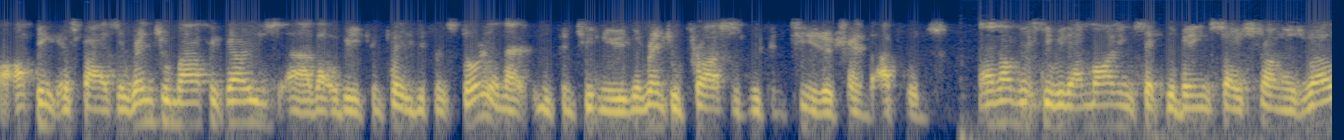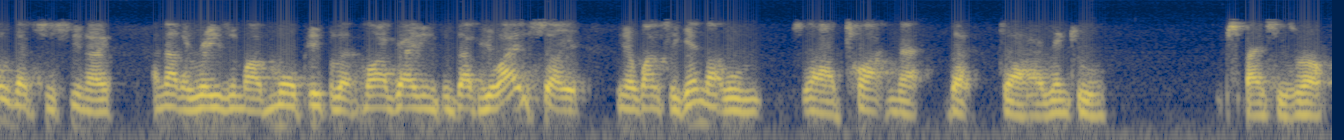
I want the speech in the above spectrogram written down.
I think as far as the rental market goes, uh, that will be a completely different story and that will continue, the rental prices will continue to trend upwards. And obviously with our mining sector being so strong as well, that's just, you know, another reason why more people are migrating to WA. So, you know, once again, that will uh, tighten that, that uh, rental space as well.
